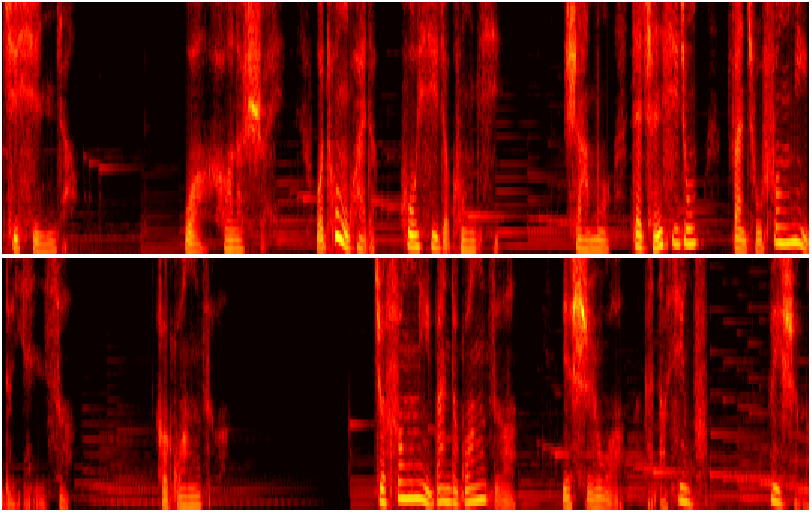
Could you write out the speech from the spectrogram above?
去寻找。”我喝了水，我痛快的呼吸着空气。沙漠在晨曦中泛出蜂蜜的颜色和光泽。这蜂蜜般的光泽也使我感到幸福。为什么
